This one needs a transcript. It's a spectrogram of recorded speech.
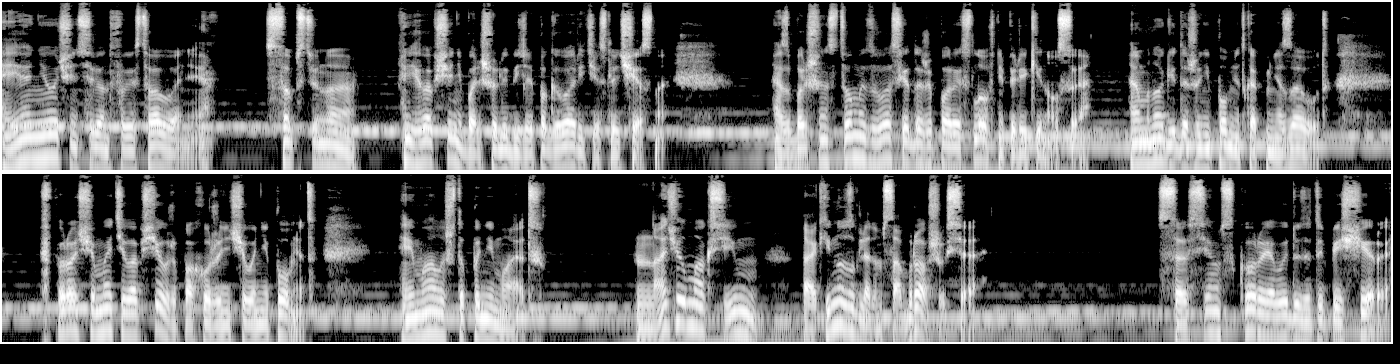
Я не очень силен в повествовании. Собственно, я вообще небольшой любитель поговорить, если честно. А с большинством из вас я даже парой слов не перекинулся, а многие даже не помнят, как меня зовут. Впрочем, эти вообще уже, похоже, ничего не помнят и мало что понимают. Начал Максим, окинув взглядом собравшихся. «Совсем скоро я выйду из этой пещеры»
